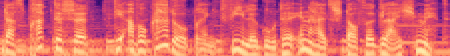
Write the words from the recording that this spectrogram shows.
Das Praktische, die Avocado bringt viele gute Inhaltsstoffe gleich mit.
